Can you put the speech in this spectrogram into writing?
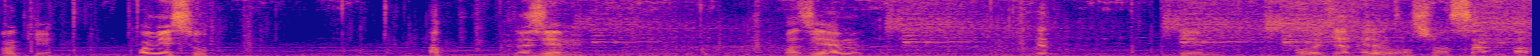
Ok. Premier saut. Hop. Deuxième. Troisième. Quatrième. Oh, bah, quatrième. Attention à ça. Hop.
